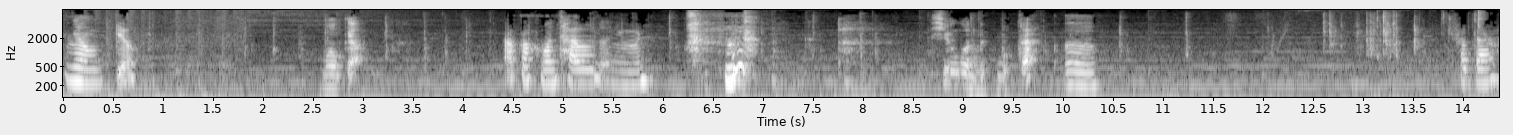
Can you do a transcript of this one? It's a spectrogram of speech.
그냥 웃겨. 뭐 웃겨? 아까 그건 잘 오더니만. 쉬운 건 가? 응. 가자.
